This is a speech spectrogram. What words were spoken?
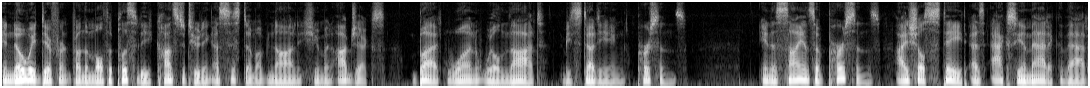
in no way different from the multiplicity constituting a system of non human objects. But one will not be studying persons. In a science of persons, I shall state as axiomatic that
